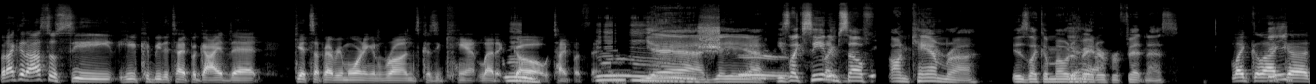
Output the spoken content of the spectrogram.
but I could also see he could be the type of guy that gets up every morning and runs because he can't let it go, type of thing. Mm, yeah, yeah, yeah, yeah. He's like seeing Like- himself on camera is like a motivator for fitness. Like like uh,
